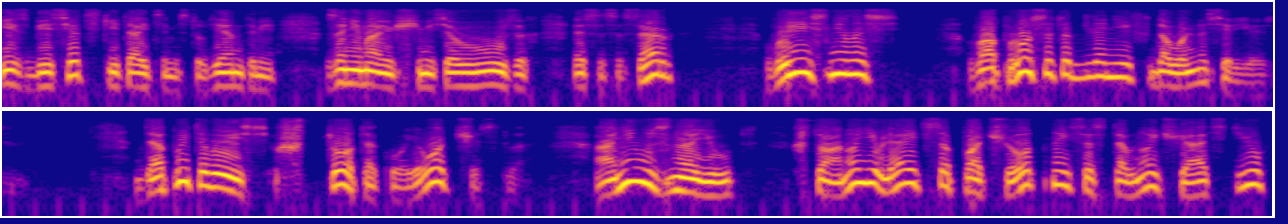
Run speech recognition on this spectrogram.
Из бесед с китайцами-студентами, занимающимися в вузах СССР, выяснилось, вопрос этот для них довольно серьезен. Допытываясь, что такое отчество, они узнают, что оно является почетной составной частью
